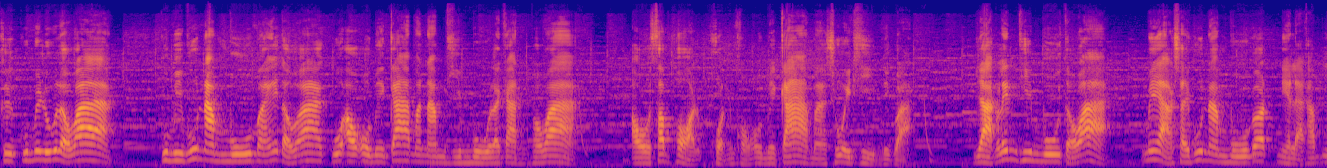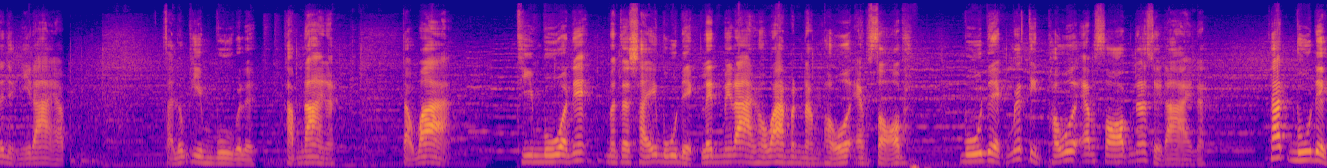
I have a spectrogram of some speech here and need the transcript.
คือกูไม่รู้แหละว่า กูมีผู้นำบูไหมแต่ว่ากูเอาโอเมก้ามานำทีมบูแล้วกัน เพราะว่าเอาซัพพอร์ตผลของโอเมก้ามาช่วยทีมดีกว่า อยากเล่นทีมบูแต่ว่าไม่อยากใช้ผู้นำบูก็เนี่ยแหละครับ เล่นอย่างนี้ได้ครับ ใส่ลูกทีมบูไปเลย ทำได้นะ แต่ว่าทีมบูอันเนี้ยมันจะใช้บูเด็กเล่นไม่ได้เพราะว่ามันนำ power absorb บูเด็กไม่ติด power absorb น่าเสียดายนะ ถ้าบูเด็ก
